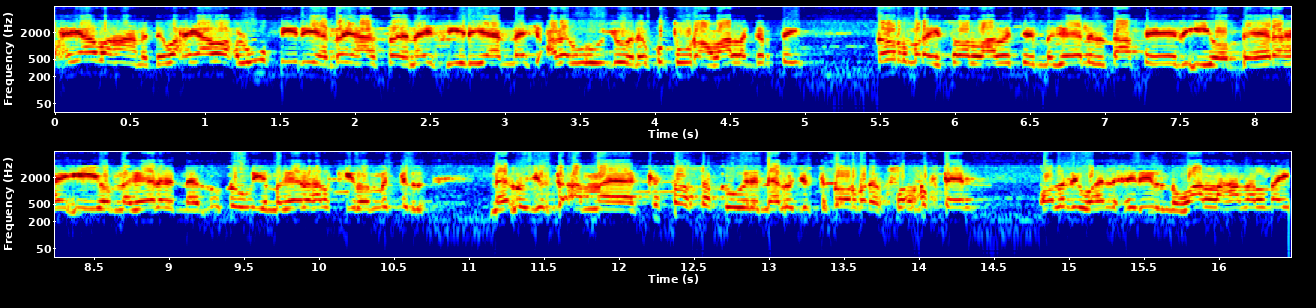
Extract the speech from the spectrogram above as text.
Waxyaabahaana de waxyaaba wax lagu fiiriya haday haasta inay fiiriyaan. Meesha cadawga ujo inay ku tuuraan waa la gartay. Dhowr mar ay soo laabatay magaalada daafaheeda iyo beeraha iyo magaalada meel u dhow iyo magaalada hal kilomitr meel u jirto ama ka soo soka weda meel u jirto. Dhowr mar ay ku soo dhufteen qoladii waa la xiriirna waa la hadalnay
